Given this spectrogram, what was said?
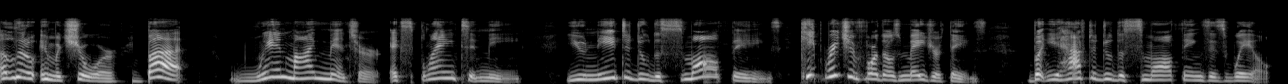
a little immature, but when my mentor explained to me, you need to do the small things, keep reaching for those major things, but you have to do the small things as well.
